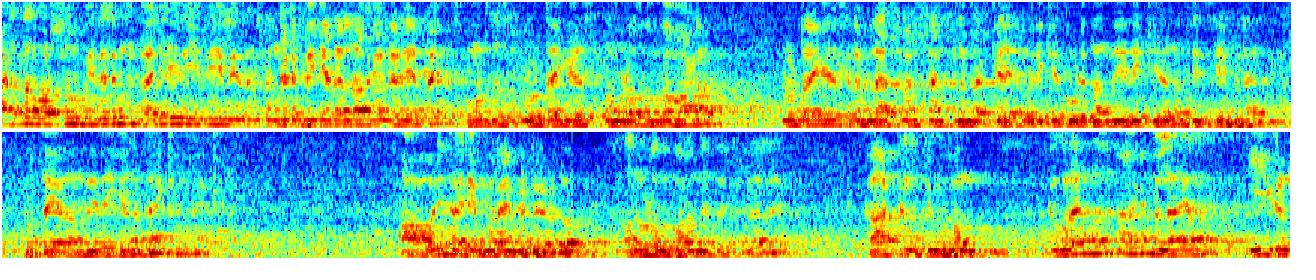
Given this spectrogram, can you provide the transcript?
അടുത്ത വർഷവും ഇതിലും വലിയ രീതിയിൽ ഇത് സംഘടിപ്പിക്കാൻ എല്ലാവർക്കും കഴിയട്ടെ. സ്പോൺസേഴ്സ് ബ്ലൂ ടൈഗേഴ്സ് നമ്മുടെ സ്വന്തമാണ്. ബ്ലൂ ടൈഗേഴ്സിനും ലാസ്മാൻ സ്റ്റാൻസിനും ഒക്കെ ഒരിക്കൽ കൂടി നന്ദിയിരിക്കുകയാണ്. സി സി എഫിന് പ്രത്യേക നന്ദിയിരിക്കുകയാണ്. താങ്ക് യു താങ്ക് യു ആ ഒരു കാര്യം പറയാൻ പറ്റും കേട്ടോ. അതുകൂടെ ഒന്ന് പറഞ്ഞു തീർക്കുക അല്ലേ? കാട്ടിൽ സിംഹം ഒക്കെ കുറേ അറിയണ്ടല്ലോ അയാൾ ഈഗിൾ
